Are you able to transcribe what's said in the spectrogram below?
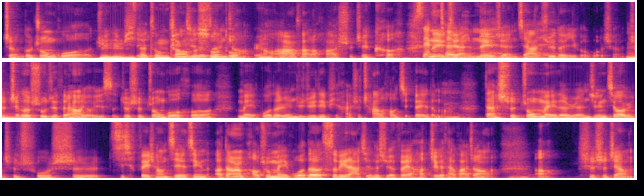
整个中国 GDP 经济的增长，然后阿尔法的话是这个内卷内卷加剧的一个过程。就这个数据非常有意思，就是中国和美国的人均 GDP 还是差了好几倍的嘛。但是中美的人均教育支出是非常接近的啊。当然刨出美国的私立大学的学费哈，这个太夸张了啊，是是这样的。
